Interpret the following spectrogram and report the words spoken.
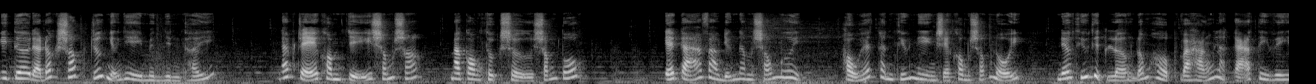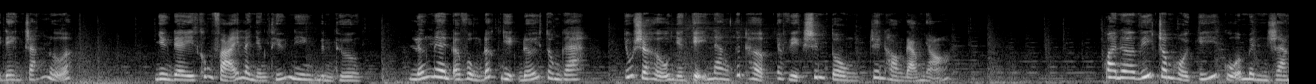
Peter đã rất sốc trước những gì mình nhìn thấy. Đám trẻ không chỉ sống sót mà còn thực sự sống tốt. Kể cả vào những năm 60, hầu hết thanh thiếu niên sẽ không sống nổi nếu thiếu thịt lợn đóng hộp và hẳn là cả tivi đen trắng nữa. Nhưng đây không phải là những thiếu niên bình thường. Lớn lên ở vùng đất nhiệt đới Tonga, chúng sở hữu những kỹ năng thích hợp cho việc sinh tồn trên hòn đảo nhỏ. Warner viết trong hồi ký của mình rằng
